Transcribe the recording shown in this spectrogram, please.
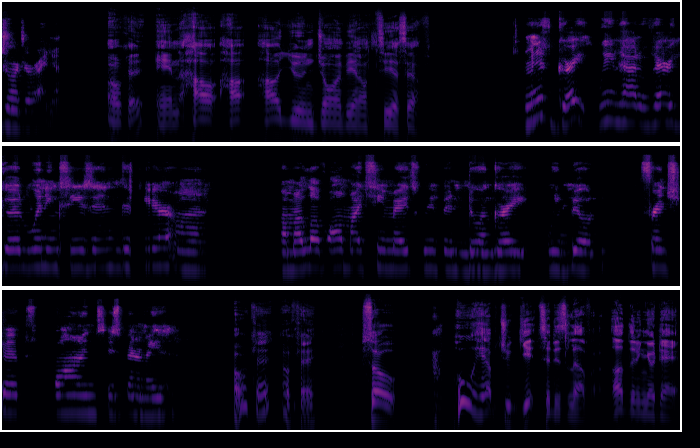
Georgia right now. Okay. And how how how are you enjoying being on TSF? I mean, it's great. We've had a very good winning season this year. Um, um, I love all my teammates. We've been doing great. We build friendships, bonds. It's been amazing. Okay. Okay. So who helped you get to this level other than your dad?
